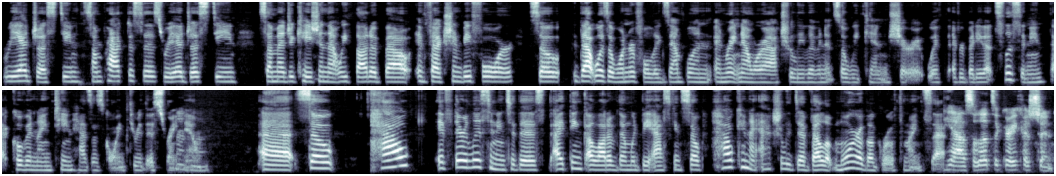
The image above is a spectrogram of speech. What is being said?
readjusting some practices, readjusting some education that we thought about infection before. So that was a wonderful example. And, and right now we're actually living it so we can share it with everybody that's listening that COVID 19 has us going through this right mm-hmm. now. Uh, so, how, if they're listening to this, I think a lot of them would be asking, so how can I actually develop more of a growth mindset? Yeah, so that's a great question.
